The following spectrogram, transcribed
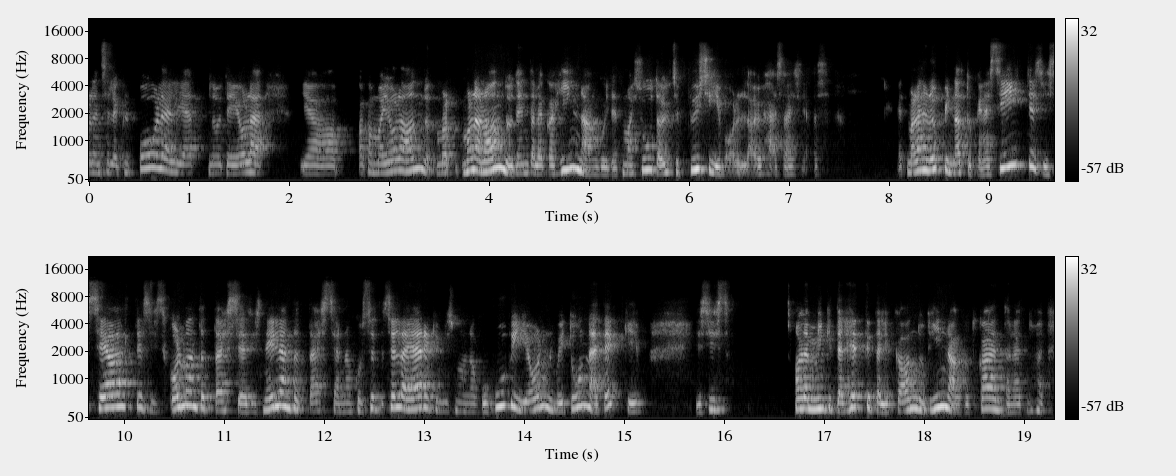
olen selle küll pooleli jätnud, ei ole ja, aga ma ei ole andnud, ma olen andnud endale ka hinnanguid, et ma ei suuda üldse püsiv olla ühes asjas. Et ma lähen õpin natukene siit ja siis sealt ja siis kolmandat asja ja siis neljandat asja nagu selle järgi, mis mul nagu huvi on või tunne tekib. Ja siis olen mingitel hetkedel ikka andnud hinnangut ka endale, et noh, et,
